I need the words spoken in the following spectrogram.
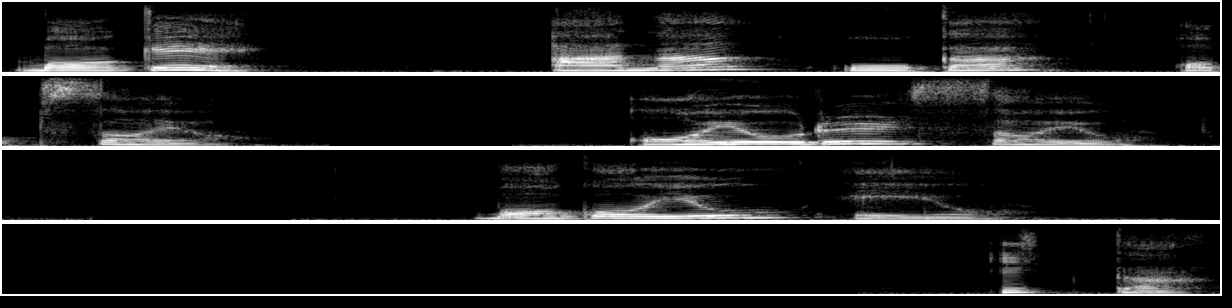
먹에 아나 오가 없어요. 어요를 써요. 먹어요 에요. 읽다.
